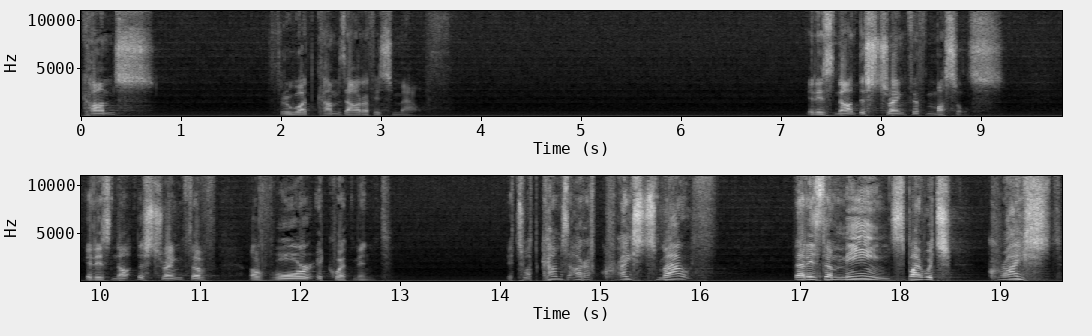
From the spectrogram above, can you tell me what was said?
comes through what comes out of his mouth. It is not the strength of muscles, it is not the strength of, of war equipment, it's what comes out of Christ's mouth. That is the means by which Christ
